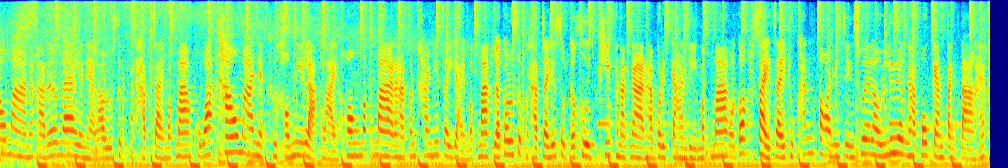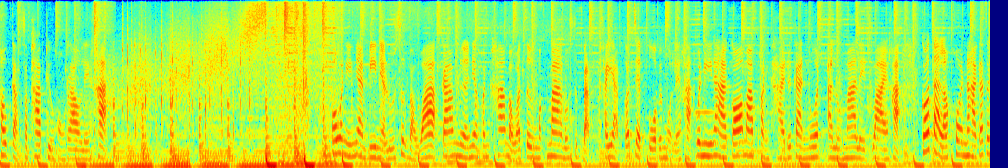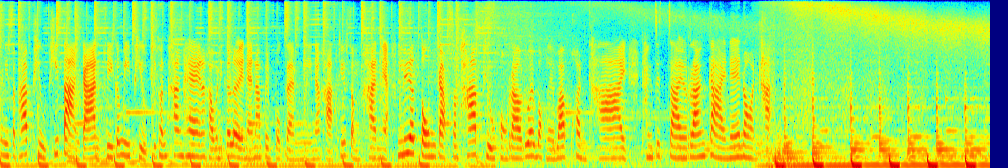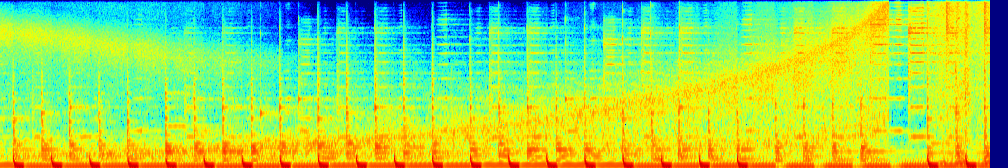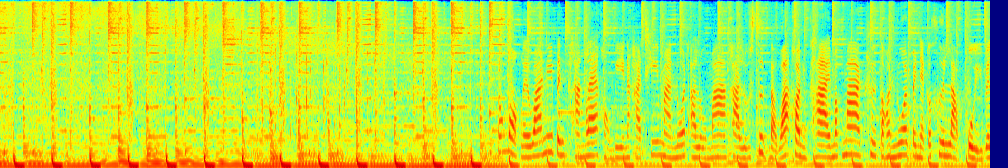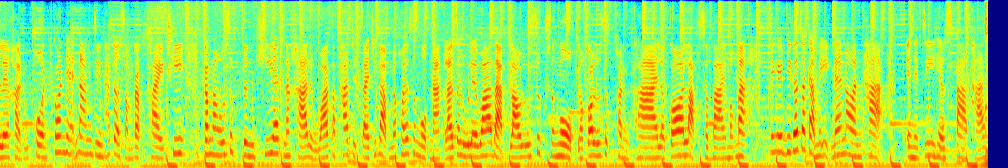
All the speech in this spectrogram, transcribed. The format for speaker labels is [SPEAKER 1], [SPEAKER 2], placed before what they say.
[SPEAKER 1] เข้ามานะคะ เริ่มแรกเลยเนี่ยเรารู้สึกประทับใจมากๆ เพราะว่าเข้ามาเนี่ยคือเขามีหลากหลายห้องมากๆนะคะ ค่อนข้างที่จะใหญ่มากๆ แล้วก็รู้สึกประทับใจที่สุดก็คือพี่พนักงานนะคะบริการดีมากๆ แล้วก็ใส่ใจทุกขั้นตอนจริง ๆ ช่วยเราเลือกนะคะโปรแกรมต่างๆ ให้เข้ากับสภาพผิวของเราเลยค่ะ นี้เนี่ยบีเนี่ยรู้สึกแบบว่ากล้ามเนื้อเนี่ยค่อนข้างแบบว่าตึงมากๆ รู้สึกแบบขยับก็เจ็บตัวไปหมดเลยค่ะ วันนี้นะคะก็มาผ่อนคลายด้วยการนวดอ r o มาเลดไวค่ะ ก็แต่ละคนนะคะก็จะมีสภาพผิวที่ต่างกันบีก็มีผิวที่ค่อนข้างแห้งนะคะ วันนี้ก็เลยแนะนำเป็นโปรแกรมนี้นะคะ ที่สำคัญเนี่ยเลือกตรงกับสภาพผิวของเราด้วยบอกเลยว่าผ่อนคลาย ทั้งจิตใจร่างกายแน่นอนค่ะ บอกเลยว่านี่เป็นครั้งแรกของบีนะคะ ที่มานวดอโรมาค่ะ รู้สึกแบบว่าผ่อนคลายมากๆ คือตอนนวดไปเนี่ยก็คือหลับปุ๋ยไปเลยค่ะทุกคน ก็แนะนำจริงถ้าเกิดสำหรับใครที่กำลังรู้สึกตึงเครียดนะคะ หรือว่าสภาพจิตใจที่แบบไม่ค่อยสงบนะแล้วจะรู้เลยว่าแบบเรารู้สึกสงบ แล้วก็รู้สึกผ่อนคลาย แล้วก็หลับสบายมากๆ ยังไงบีก็จะกลับมาอีกแน่นอนค่ะ Energy Health Spa Plus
